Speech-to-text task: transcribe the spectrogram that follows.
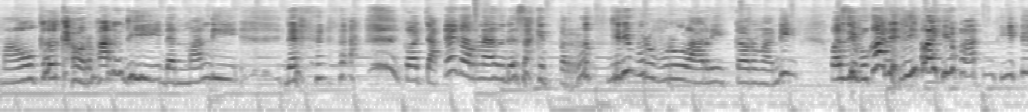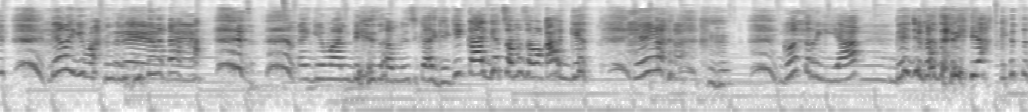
mau ke kamar mandi dan mandi. Dan kocaknya karena sudah sakit perut jadi buru-buru lari ke kamar mandi. Pas dibuka ada dia lagi mandi. Dia lagi mandi. Lagi mandi sambil si Kak Gigi kaget sama-sama kaget. Ya gue teriak dia juga teriak gitu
